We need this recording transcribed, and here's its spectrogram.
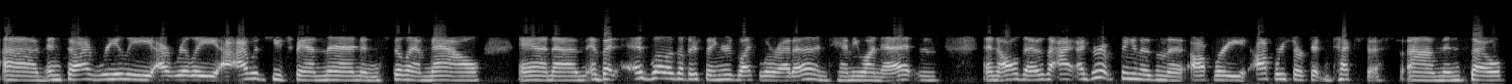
Um and so I really I really I was a huge fan then and still am now. And um and but as well as other singers like Loretta and Tammy Wynette and and all those. I, I grew up singing those in the Opry Opry circuit in Texas, um, and so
